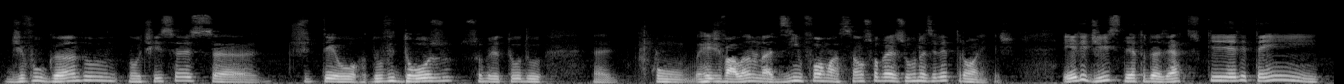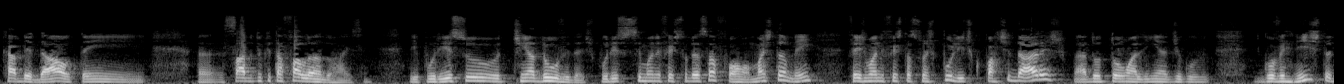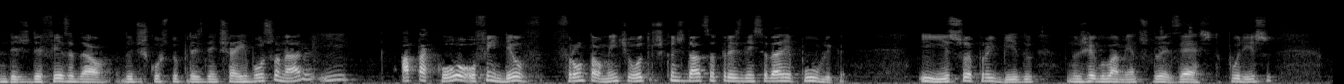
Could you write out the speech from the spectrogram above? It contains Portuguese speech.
divulgando notícias uh, de teor duvidoso, sobretudo uh, com, resvalando na desinformação sobre as urnas eletrônicas. Ele disse dentro do exército que ele tem cabedal, tem uh, sabe do que está falando, Heisen. E por isso tinha dúvidas, por isso se manifestou dessa forma. Mas também fez manifestações político-partidárias, adotou uma linha de governista de defesa da, do discurso do presidente Jair Bolsonaro e atacou, ofendeu frontalmente outros candidatos à presidência da República. E isso é proibido nos regulamentos do Exército. Por isso,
